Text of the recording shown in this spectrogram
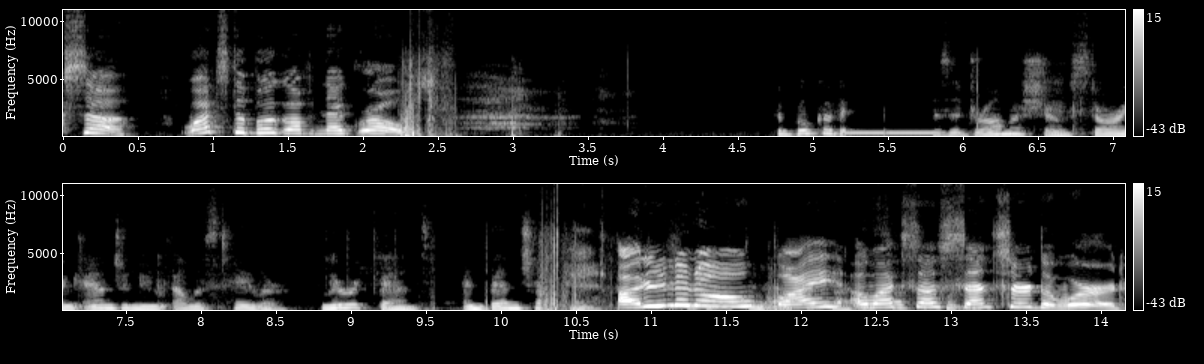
Alexa, what's the Book of Negroes? The Book of is a drama show starring Aunjanue Ellis Taylor, Lyriq Bent, and Ben Chaplin. I didn't know why Alexa censored the word.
